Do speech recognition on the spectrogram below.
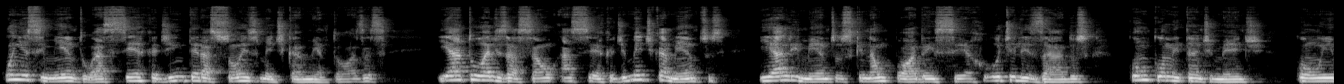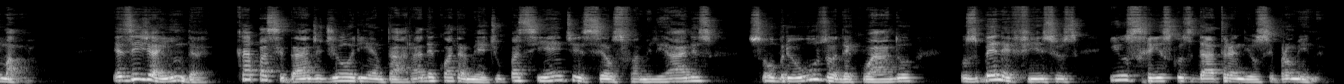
conhecimento acerca de interações medicamentosas e atualização acerca de medicamentos e alimentos que não podem ser utilizados concomitantemente com o IMAL. Exige ainda capacidade de orientar adequadamente o paciente e seus familiares sobre o uso adequado, os benefícios e os riscos da tranilcipromina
